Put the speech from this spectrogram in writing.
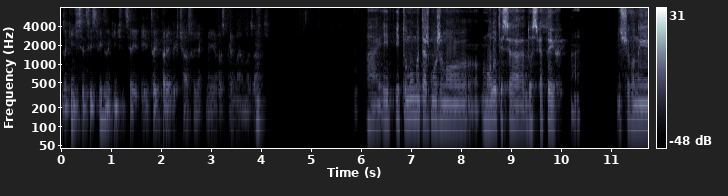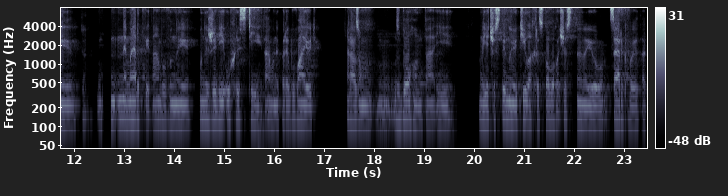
закінчиться цей світ, закінчиться і той перебіг часу, як ми його сприймаємо зараз. І і тому ми теж можемо молитися до святих, що вони не мертві, та, бо вони вони живі у Христі, та, вони перебувають разом з Богом, та, і вони є частиною тіла Христового, частиною церкви, так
